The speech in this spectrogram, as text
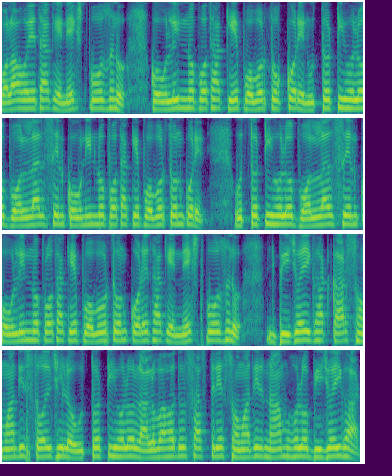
বলা হয়ে থাকে। নেক্সট প্রশ্ন, কৌলিন্য প্রথা কে প্রবর্তক করেন? উত্তরটি হলো বল্লাল সেন কৌলিন্য প্রথাকে প্রবর্তন করেন। উত্তরটি হলো বল্লাল সেন কৌলিন্য প্রথাকে প্রবর্তন করে থাকে। নেক্সট প্রশ্ন বিজয়ঘাট কার সমাধিস্থল ছিল? উত্তরটি হলো লাল বাহাদুর শাস্ত্রীর সমাধির নাম হলো বিজয়ঘাট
